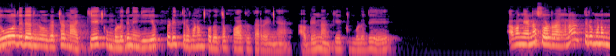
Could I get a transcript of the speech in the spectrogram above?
ஜோதிடர்கள்கிட்ட நான் கேட்கும் பொழுது நீங்கள் எப்படி திருமணம் பொருத்தம் பார்த்து தர்றீங்க? அப்படின்னு நான் கேட்கும் பொழுது அவங்க என்ன சொல்கிறாங்கன்னா திருமணம்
